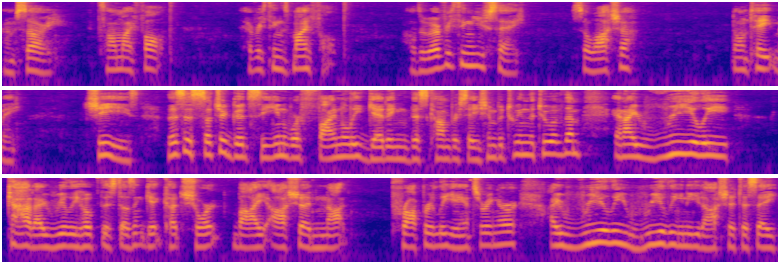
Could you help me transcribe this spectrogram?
I'm sorry. It's all my fault. Everything's my fault. I'll do everything you say. So, Asha, don't hate me. Jeez, this is such a good scene. We're finally getting this conversation between the two of them, and I really, God, I really hope this doesn't get cut short by Asha not properly answering her. I really, really need Asha to say,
